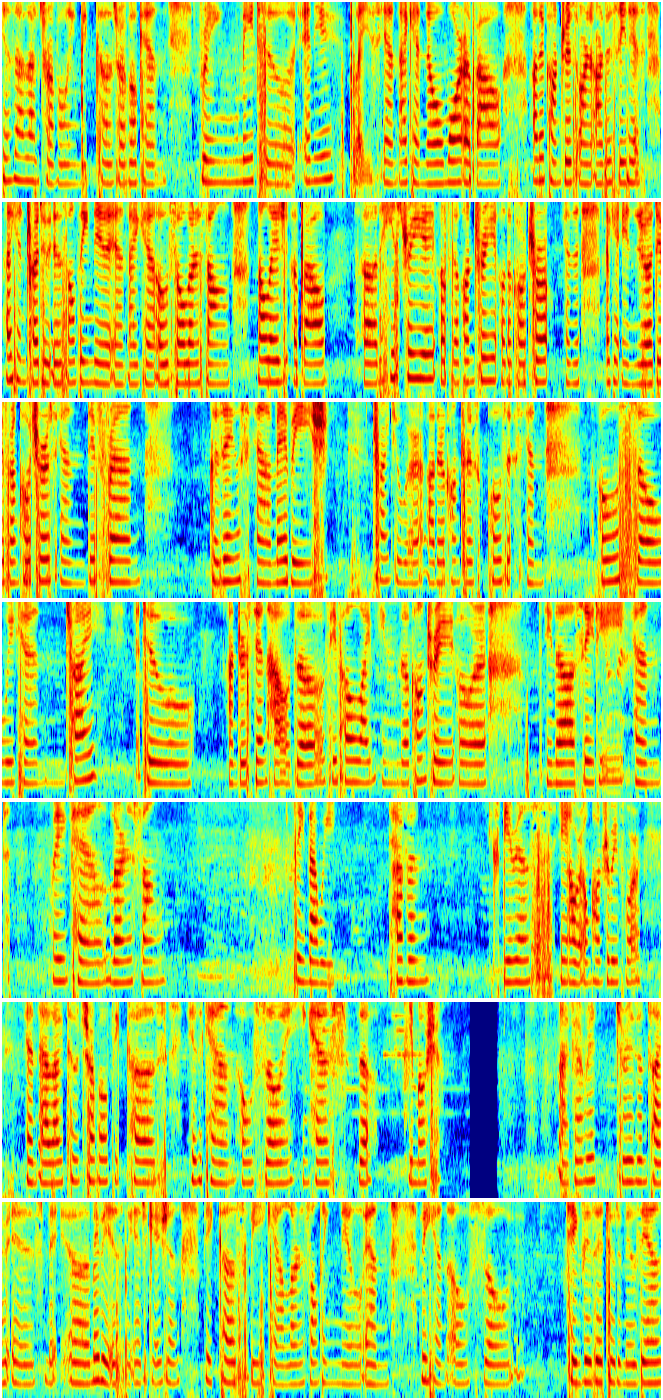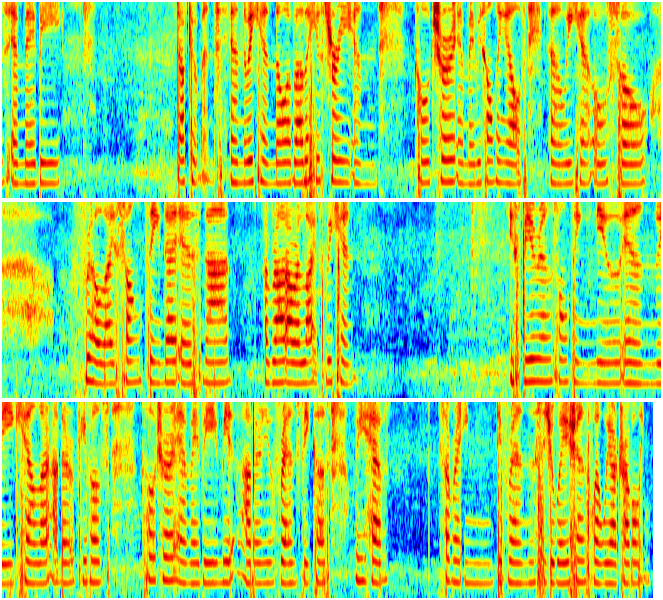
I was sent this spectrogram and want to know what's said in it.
Yes, I like traveling because travel can bring me to any place and I can know more about other countries or other cities. I can try to eat something new and I can also learn some knowledge about uh, the history of the country or the culture and I can enjoy different cultures and different cuisines and maybe try to wear other countries' clothes and also we can try to understand how the people live in the country or in the city and we can learn some thing that we haven't experienced in our own country before and I like to travel because it can also enhance the emotion. My favorite tourism type is uh, maybe it's the education because we can learn something new and we can also take visit to the museums and maybe documents and we can know about the history and culture and maybe something else and we can also realize something that is not around our life. We can experience something new and we can learn other people's culture and maybe meet other new friends because we have suffered in different situations when we are traveling.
